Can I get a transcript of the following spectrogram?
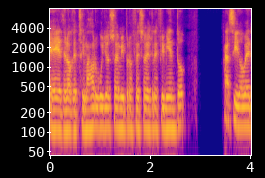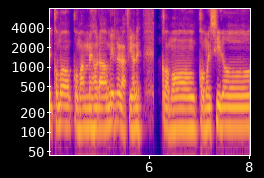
eh, de lo que estoy más orgulloso de mi proceso de crecimiento ha sido ver cómo, cómo han mejorado mis relaciones, cómo, cómo he sido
